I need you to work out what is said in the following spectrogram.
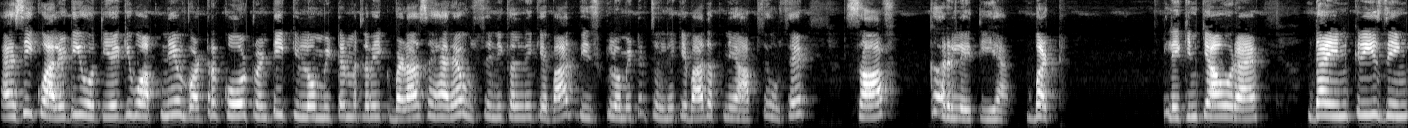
ऐसी क्वालिटी होती है कि वो अपने वाटर को ट्वेंटी किलोमीटर मतलब एक बड़ा शहर है, उससे निकलने के बाद, बीस किलोमीटर चलने के बाद अपने आप से उसे साफ़ कर लेती है। बट लेकिन क्या हो रहा है? The increasing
